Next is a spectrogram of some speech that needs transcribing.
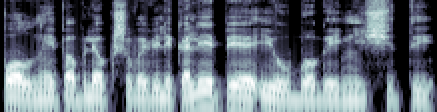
полный поблекшего великолепия и убогой нищеты.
